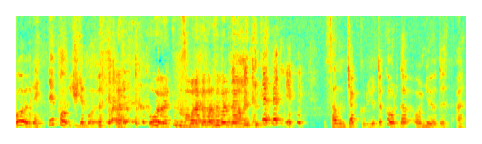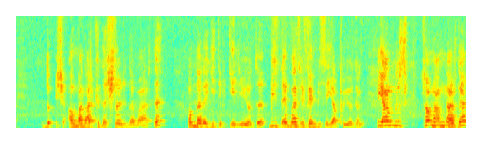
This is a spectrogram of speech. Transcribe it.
O öğretti, o işte bu O öğretti bu zamana kadar da böyle devam etti. Salıncak kuruyorduk, orada oynuyordu. Alman arkadaşları da vardı. Onlara gidip geliyordu. Biz de vazifemizi yapıyorduk. Yalnız son anlarda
